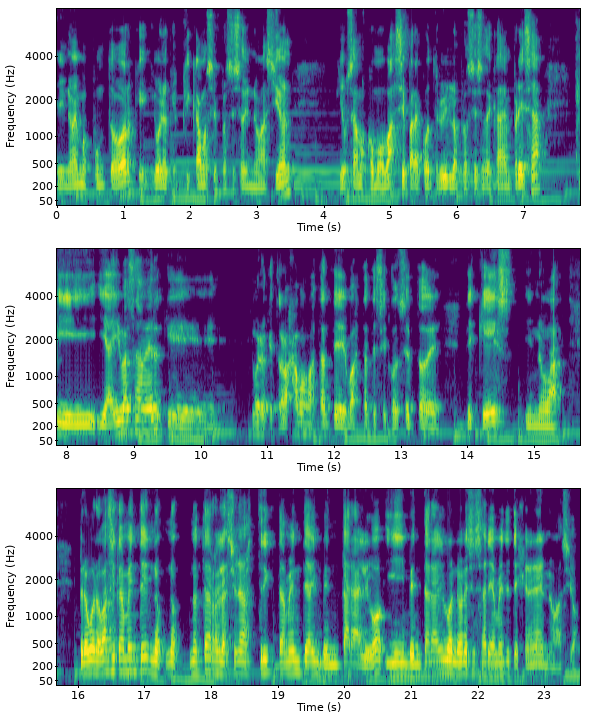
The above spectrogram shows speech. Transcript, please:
innovemos.org que, bueno, que explicamos el proceso de innovación que usamos como base para construir los procesos de cada empresa. Y, y ahí vas a ver que, bueno, que trabajamos bastante, bastante ese concepto de, qué es innovar. Pero bueno, básicamente no, no, no está relacionado estrictamente a inventar algo y inventar algo no necesariamente te genera innovación.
